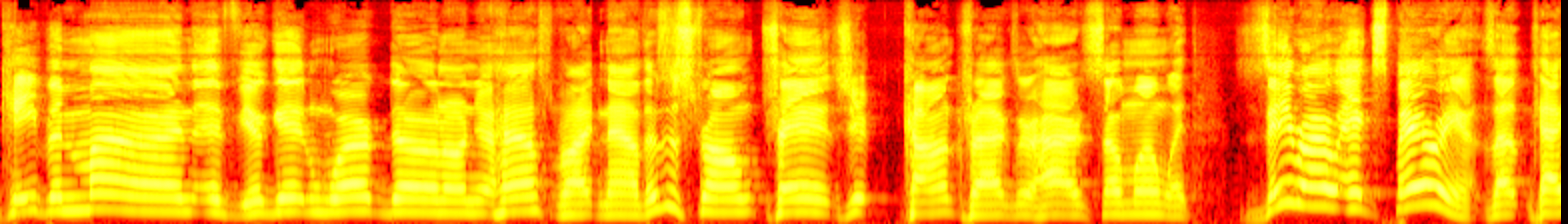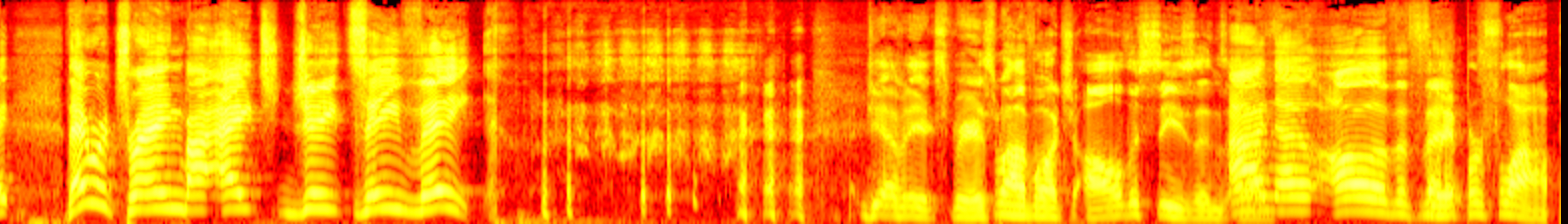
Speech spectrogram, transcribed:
keep in mind, if you're getting work done on your house right now, there's a strong chance your contractor hired someone with zero experience, okay? They were trained by HGTV. Do you have any experience? Well, I've watched all the seasons. I know all of the things. Flip or Flop,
